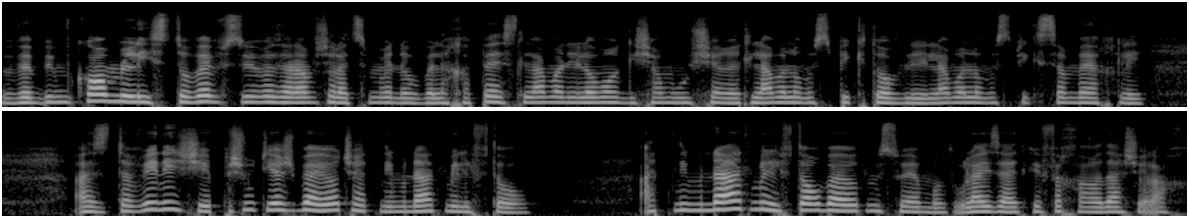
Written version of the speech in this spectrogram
ובמקום להסתובב סביב הזנב של עצמנו ולחפש למה אני לא מרגישה מאושרת, למה לא מספיק טוב לי, למה לא מספיק שמח לי, אז תביני שפשוט יש בעיות שאת נמנעת מלפתור. את נמנעת מלפתור בעיות מסוימות. אולי זה ההתקפי חרדה שלך,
